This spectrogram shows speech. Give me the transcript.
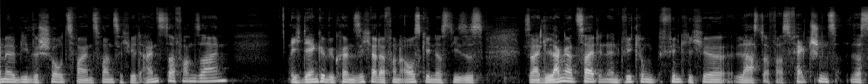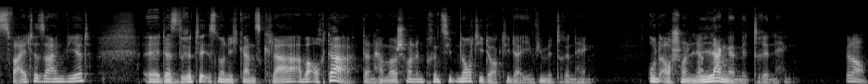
MLB The Show 22 wird eins davon sein. Ich denke, wir können sicher davon ausgehen, dass dieses seit langer Zeit in Entwicklung befindliche Last of Us Factions das zweite sein wird. Äh, das dritte ist noch nicht ganz klar, aber auch da, dann haben wir schon im Prinzip Naughty Dog, die da irgendwie mit drin hängen. Und auch schon ja. lange mit drin hängen. Genau,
